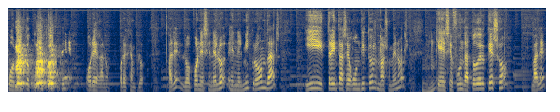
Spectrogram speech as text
con un toquecito de orégano, por ejemplo. ¿Vale? Lo pones en el, en el microondas y 30 segunditos más o menos que se funda todo el queso, ¿vale?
